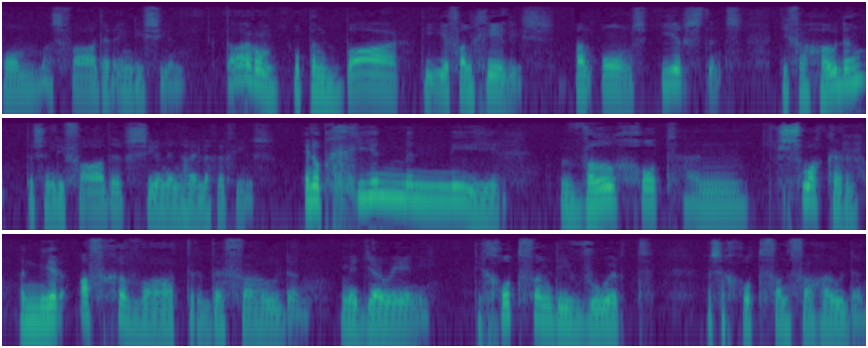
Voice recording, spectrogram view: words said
hom as Vader en die Seun. Daarom openbaar die evangelies aan ons eerstens die verhouding tussen die Vader, Seun en Heilige Gees. En op geen manier wil God 'n swakker en meer afgewaterde verhouding met jou hê nie. Die God van die woord is 'n God van verhouding.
